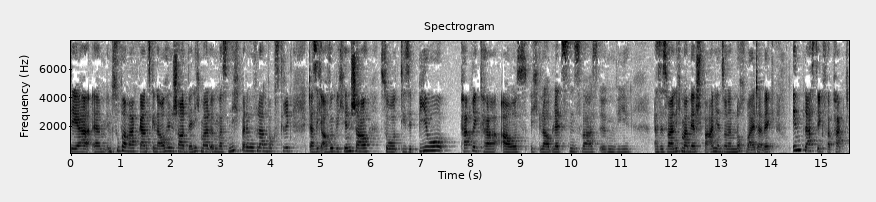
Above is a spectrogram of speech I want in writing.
der ähm, im Supermarkt ganz genau hinschaut, wenn ich mal irgendwas nicht bei der Hofladenbox kriege, dass ich auch wirklich hinschaue, so diese Bio-Paprika aus, ich glaube letztens war es irgendwie, also es war nicht mal mehr Spanien, sondern noch weiter weg, in Plastik verpackt.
